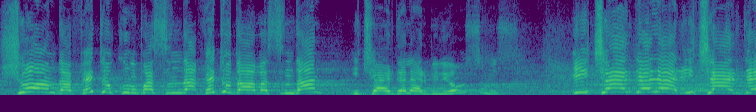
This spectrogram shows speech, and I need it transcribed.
şu anda FETÖ kumpasında, FETÖ davasından içerideler biliyor musunuz? İçerideler, içeride.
